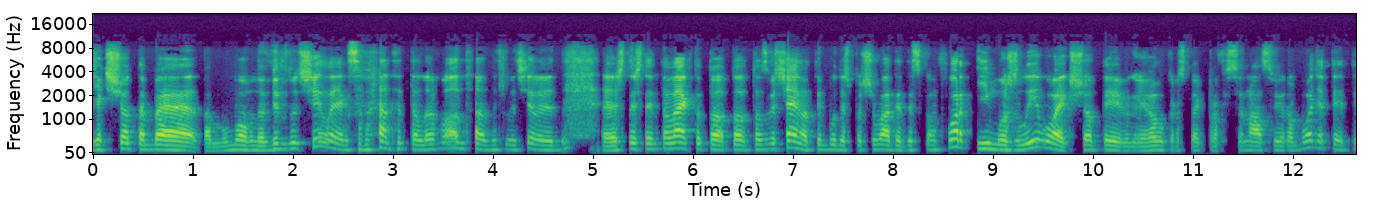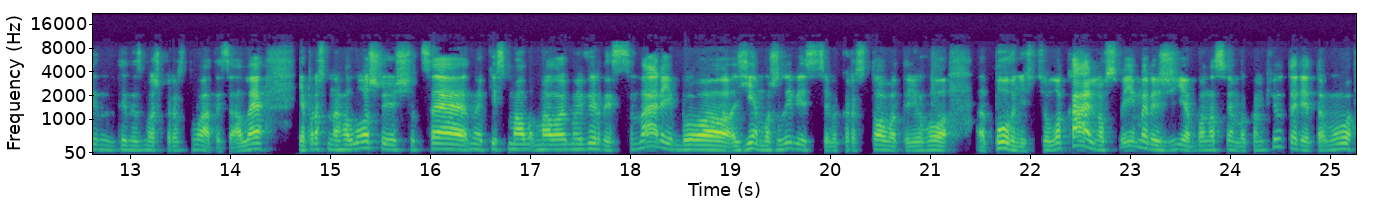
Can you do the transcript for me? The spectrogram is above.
якщо тебе там умовно відлучили, як забрати телефон, то відлучили від е, штучного інтелекту, то, то, то звичайно ти будеш почувати дискомфорт, і можливо, якщо ти його використовуєш як професіонал в своїй роботі, ти, ти, ти не зможеш користуватися. Але я просто наголошую, що це ну якийсь мало малоймовірний сценарій, бо є можливість використовувати його повністю локально в своїй мережі або на своєму комп'ютері. Тому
